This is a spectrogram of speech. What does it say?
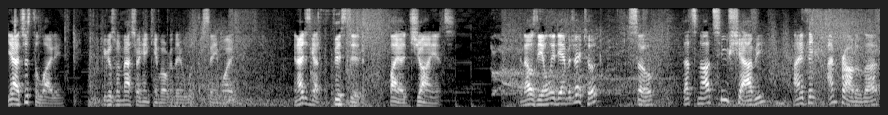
Yeah, it's just the lighting. Because when Master Hand came over, they looked the same way. And I just got fisted by a giant. And that was the only damage I took. So, that's not too shabby. I think I'm proud of that.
